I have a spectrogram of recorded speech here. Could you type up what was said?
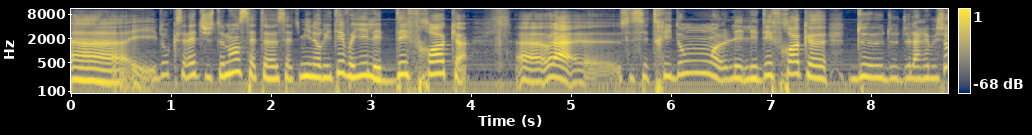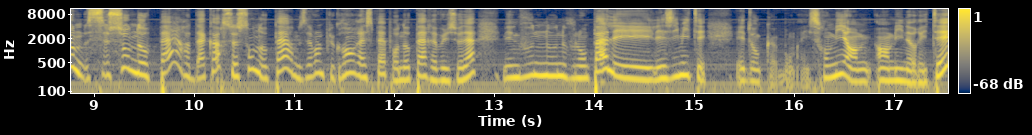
Euh, et donc ça va être justement cette, cette minorité, vous voyez les défroques voilà, euh, ces tridons, euh, les, défroques de, la Révolution, ce sont nos pères, d'accord? Ce sont nos pères, nous avons le plus grand respect pour nos pères révolutionnaires, mais nous, ne voulons pas les, imiter. Et donc, bon, ils seront mis en, minorité.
